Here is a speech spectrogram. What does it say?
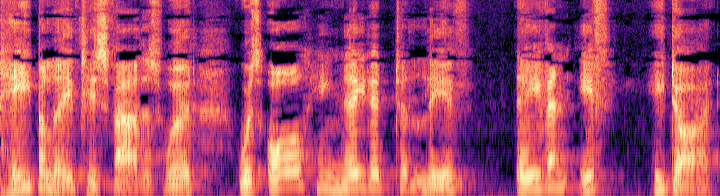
He believed his father's word was all he needed to live, even if he died.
